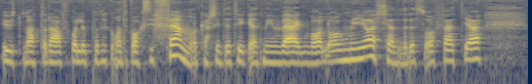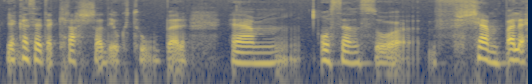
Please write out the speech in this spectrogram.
utmattad och haft hållit på att komma tillbaka i fem år kanske inte tycker att min väg var lång men jag kände det så för att jag, jag kan säga att jag kraschade i oktober. Um, och sen så kämpa, eller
